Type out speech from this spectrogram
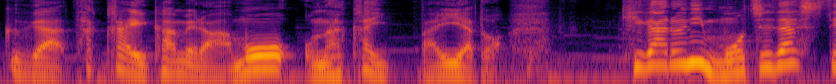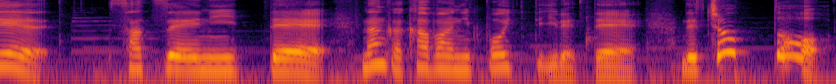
クが高いカメラはもうお腹いっぱいやと。気軽に持ち出して撮影に行って、なんかカバンにポイって入れて、で、ちょっと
